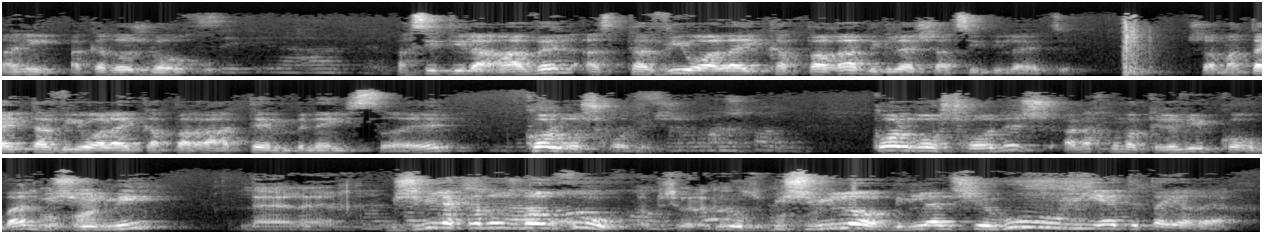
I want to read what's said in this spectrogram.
אני, הקדוש ברוך הוא. עשיתי לה עוול. עשיתי לה עוול, אז תביאו עליי כפרה בגלל שעשיתי לה את זה. עכשיו, מתי תביאו עליי כפרה אתם בני ישראל? כל ראש חודש. כל ראש חודש אנחנו מקריבים קורבן. בשביל מי? לירח. בשביל הקדוש ברוך הוא. בשביל הקדוש ברוך הוא. בשבילו, בגלל שהוא מיעט את הירח.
